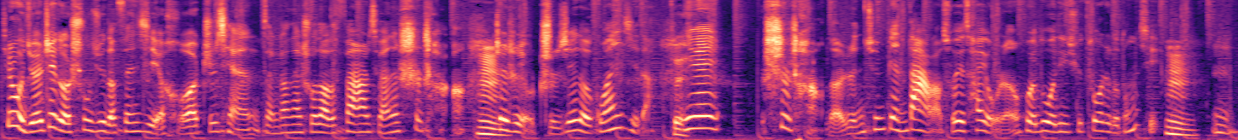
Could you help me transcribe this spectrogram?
其实我觉得这个数据的分析和之前咱刚才说到的泛二次元的市场，嗯，这是有直接的关系的，对，因为市场的人群变大了，所以才有人会落地去做这个东西，嗯嗯。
